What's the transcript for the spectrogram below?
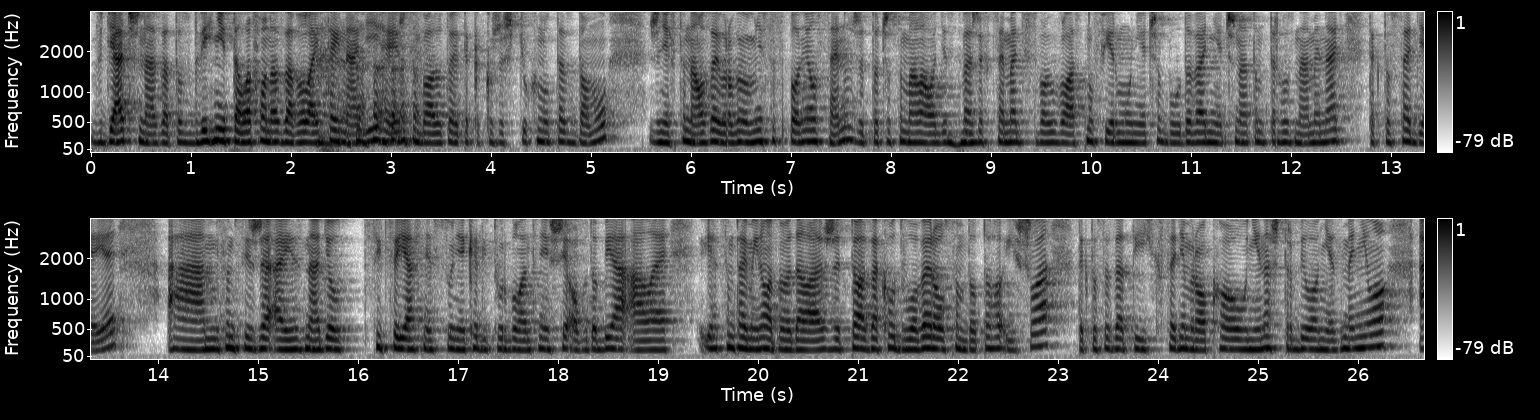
vďačná za to zdvihni telefón a zavolaj tej Nadi, hej, že som bola do toho aj tak akože šťuchnutá z domu, že nech to naozaj urobím. Mne sa splnil sen, že to, čo som mala od detstva, mm. že chcem mať svoju vlastnú firmu, niečo budovať, niečo na tom trhu znamenať, tak to sa deje. A myslím si, že aj s Náďou síce jasne sú niekedy turbulentnejšie obdobia, ale ja som to aj minule povedala, že to a s akou dôverou som do toho išla, tak to sa za tých 7 rokov nenaštrbilo, nezmenilo a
